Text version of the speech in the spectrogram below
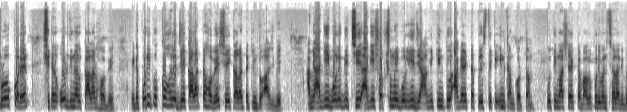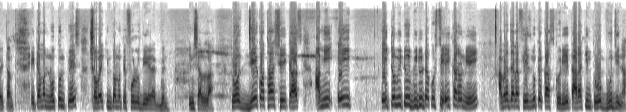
প্রয়োগ করেন, সেটার অরিজিনাল কালার হবে। এটা পরিপক্ক হলে যে কালারটা হবে, সেই কালারটা কিন্তু আসবে। আমি আগেই বলে দিচ্ছি আগে সবসময় বলি যে আমি কিন্তু আগের একটা পেজ থেকে ইনকাম করতাম। প্রতি মাসে একটা ভালো পরিমাণ স্যালারি পাইতাম। এটা আমার নতুন পেজ সবাই কিন্তু আমাকে ফলো দিয়ে রাখবেন ইনশাল্লাহ তো যে কথা, সেই কাজ। আমি এই এই টমেটোর ভিডিওটা করছি এই কারণেই আমরা যারা ফেসবুকে কাজ করি, তারা কিন্তু বুঝি না।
